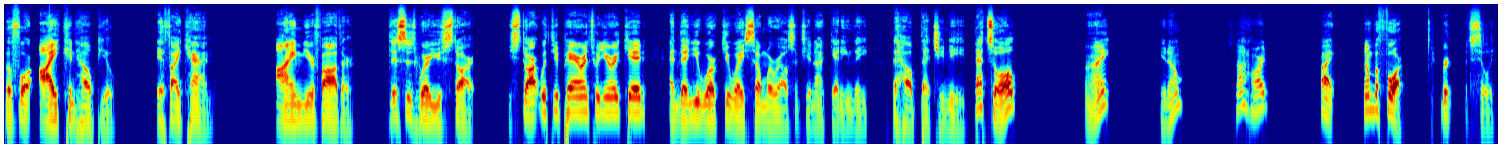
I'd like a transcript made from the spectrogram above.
before I can help you, if I can. I'm your father. This is where you start. You start with your parents when you're a kid, and then you work your way somewhere else if you're not getting the, the help that you need. That's all. All right? You know, it's not hard. All right. Number four. Silly.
